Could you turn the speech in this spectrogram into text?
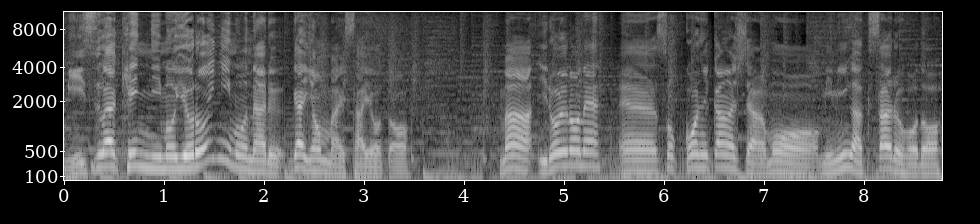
水は剣にも鎧にもなるが4枚採用と。まあいろいろね、えー、速攻に関してはもう耳が腐るほど、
